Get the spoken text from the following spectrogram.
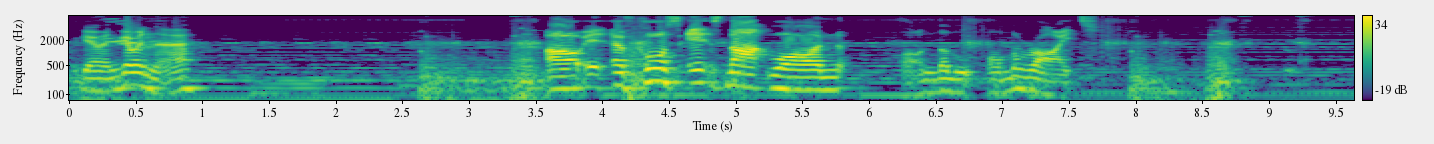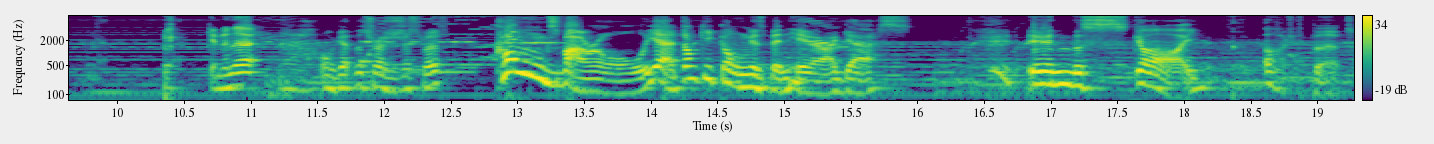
we're going, go in there. Oh, it, of course it's that one on the on the right. Get in there. I'll get the treasure chest first. Kong's barrel. Yeah, Donkey Kong has been here, I guess. In the sky. Oh, I just burped.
